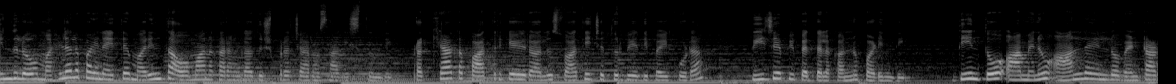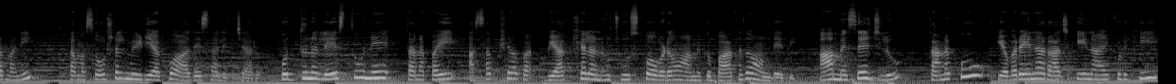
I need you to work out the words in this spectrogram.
ఇందులో మహిళలపైనైతే మరింత అవమానకరంగా దుష్ప్రచారం సాగిస్తుంది. ప్రఖ్యాత పాత్రికేయురాలు స్వాతి చతుర్వేదిపై కూడా బీజేపీ పెద్దల కన్ను పడింది. దీంతో ఆమెను ఆన్లైన్లో వెంటాడమని తమ సోషల్ మీడియాకు ఆదేశాలిచ్చారు. పొద్దున లేస్తూనే తనపై అసభ్య వ్యాఖ్యలను చూసుకోవడం ఆమెకు బాధగా ఉండేది. ఆ మెసేజ్లు తనకు ఎవరైనా రాజకీయ నాయకుడికి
